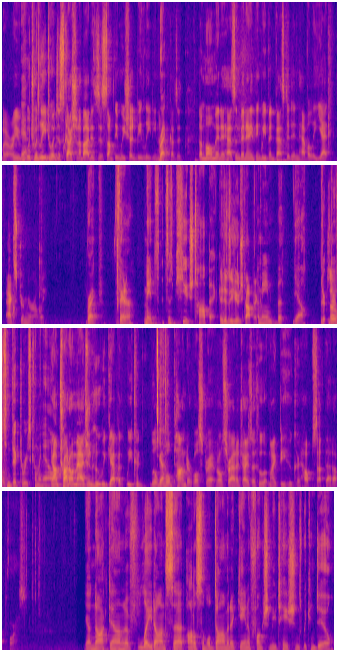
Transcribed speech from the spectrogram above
or you- Yeah. which would lead to a discussion about, is this something we should be leading on? Right. Because at the moment, it hasn't been anything we've invested in heavily yet extramurally. Right, fair. I mean, it's, it's a huge topic. It is a huge topic. I mean, but yeah, there, there's So- some victories coming out. Yeah, I'm trying to imagine who we get, but we could, we'll, Yeah. we'll ponder, we'll stra, we'll strategize of who it might be who could help set that up for us. yeah, knockdown of late onset autosomal dominant gain of function mutations we can do.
